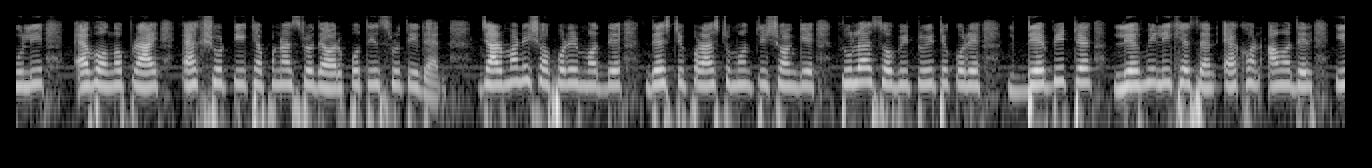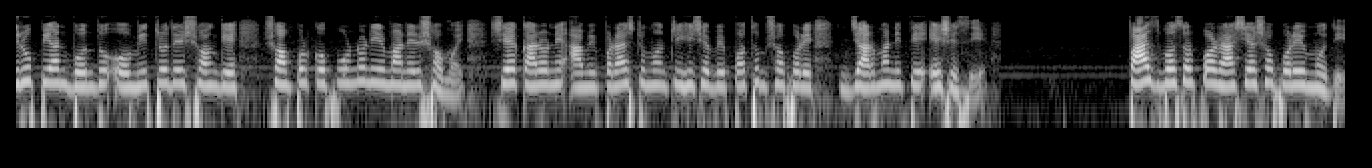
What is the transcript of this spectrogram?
গুলি এবং প্রায় একশোটি ক্ষেপণাস্ত্র দেওয়ার প্রতিশ্রুতি দেন। জার্মানি সফরের মধ্যে দেশটির পররাষ্ট্রমন্ত্রীর সঙ্গে তোলা ছবি টুইট করে ডেভিড লেমি লিখেছেন, এখন আমাদের ইউরোপিয়ান বন্ধু ও মিত্রদের সঙ্গে সম্পর্ক পুনর্নির্মাণের সময়। সে কারণে আমি পররাষ্ট্রমন্ত্রী হিসেবে প্রথম সফরে জার্মানিতে এসেছি। পাঁচ বছর পর রাশিয়া সফরে মোদি।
